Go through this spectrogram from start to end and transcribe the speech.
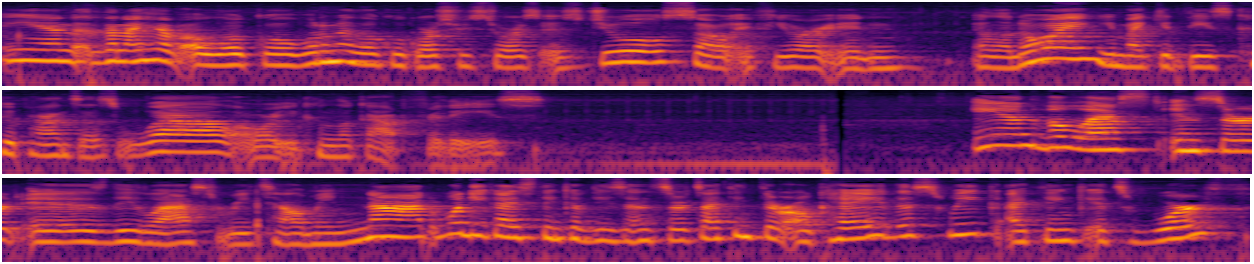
And then I have a local, one of my local grocery stores is Jewel. So if you are in Illinois, you might get these coupons as well, or you can look out for these. And the last insert is the last Retail Me Not. What do you guys think of these inserts? I think they're okay this week. I think it's worth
